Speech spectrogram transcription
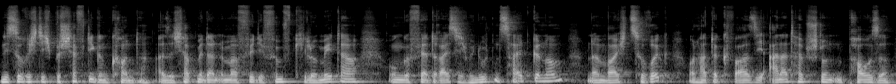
nicht so richtig beschäftigen konnte. Also ich habe mir dann immer für die fünf Kilometer ungefähr 30 Minuten Zeit genommen und dann war ich zurück und hatte quasi anderthalb Stunden Pause.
